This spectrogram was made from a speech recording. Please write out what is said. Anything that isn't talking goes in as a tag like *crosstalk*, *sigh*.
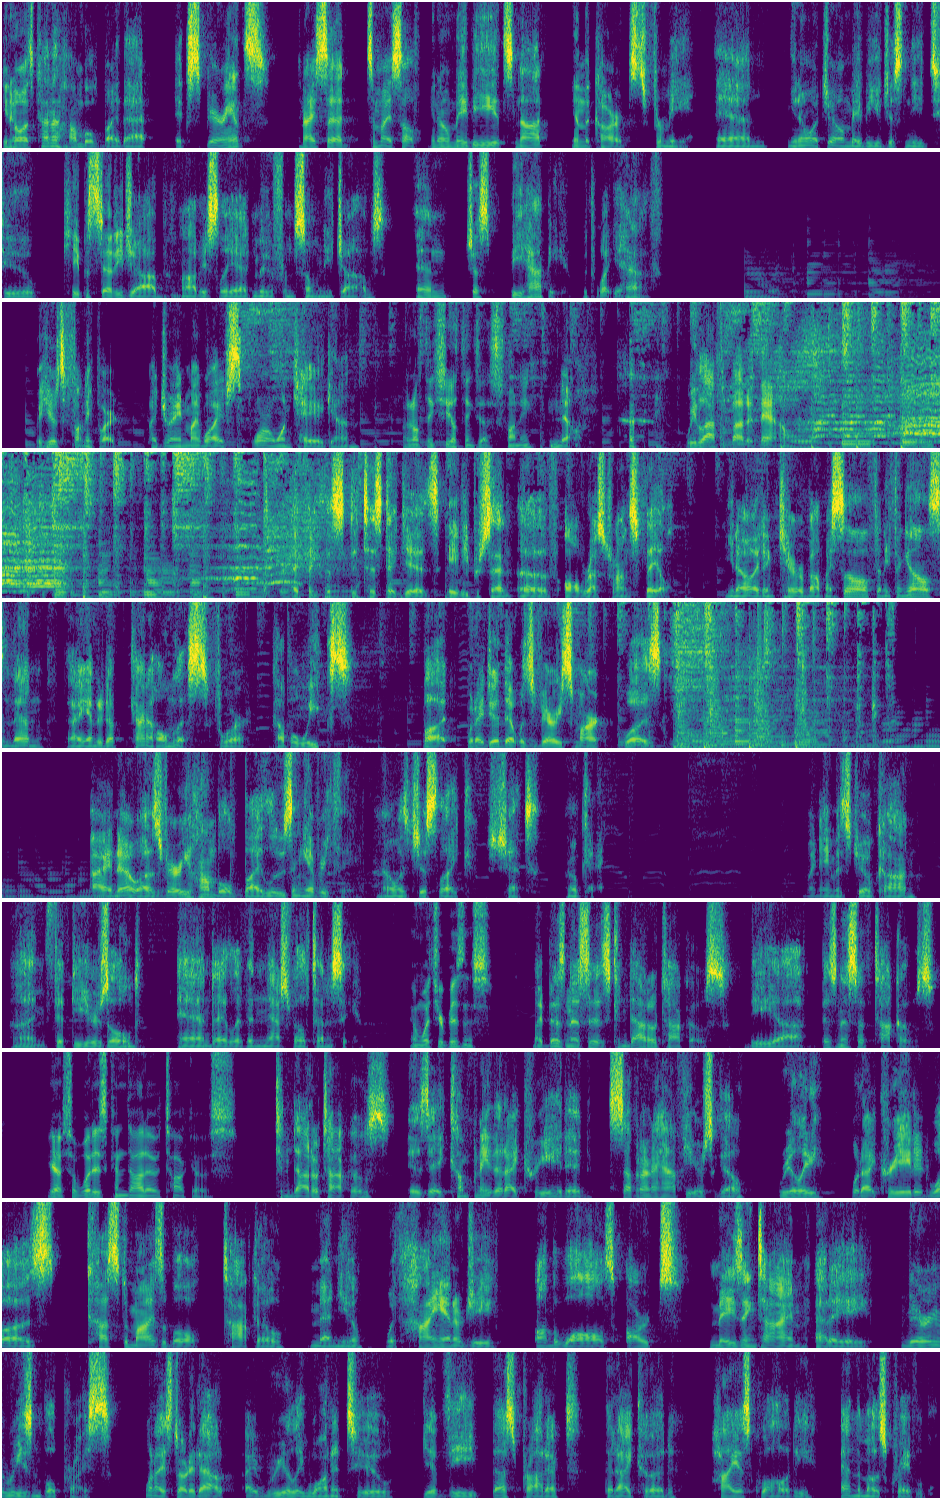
you know, I was kind of humbled by that experience. And I said to myself, you know, maybe it's not in the cards for me. And you know what, Joe? Maybe you just need to keep a steady job. Obviously, I had moved from so many jobs and just be happy with what you have. But here's the funny part I drained my wife's 401k again. I don't think she'll think that's funny. No. *laughs* we laugh about it now. I think the statistic is 80% of all restaurants fail. You know, I didn't care about myself, anything else. And then I ended up kind of homeless for a couple weeks. But what I did that was very smart was I know I was very humbled by losing everything. I was just like, shit, okay. My name is Joe Kahn. I'm 50 years old and I live in Nashville, Tennessee. And what's your business? My business is Condado Tacos, the uh, business of tacos. Yeah. So, what is Condado Tacos? Condado Tacos is a company that I created seven and a half years ago. Really, what I created was customizable taco menu with high energy on the walls, art, amazing time at a very reasonable price. When I started out, I really wanted to give the best product that I could, highest quality, and the most craveable.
